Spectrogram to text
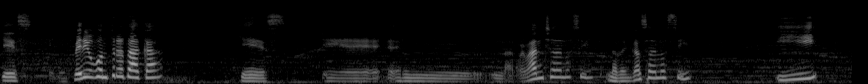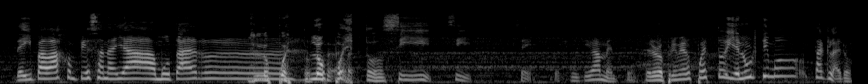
Que es el Imperio Contraataca, que es eh, el- la revancha de los Sith, la venganza de los Sith, y de ahí para abajo empiezan allá a mutar Los puestos. Los puestos, sí, sí, sí, definitivamente. Pero los primeros puestos y el último está claro.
